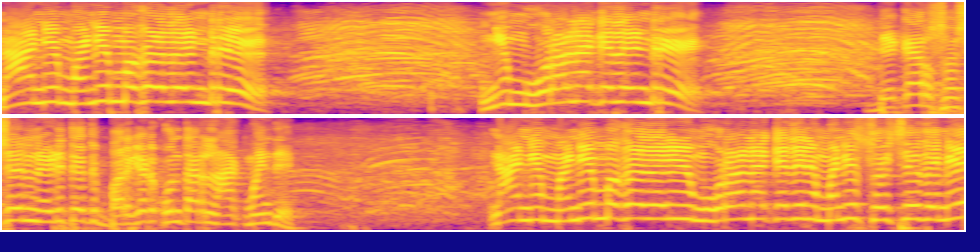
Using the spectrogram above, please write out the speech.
ನಾ ನಿಮ್ಮ ಮನೆ ಮಗಳದೇನ್ರಿ? ನಿಮ್ಮ ಊರನಾಗದೇನ್ರಿ ಬೇಕಾದ್ರೆ ಸೊಸೆ ನಡೀತೈತಿ ಬರ್ಗೆಟ್ ಕುಂತಾರ ನಾಲ್ಕು ಮಂದಿ. ನಾ ನಿಮ್ಮ ಮನೆ ಮಗಳದೇನಿ ನಿಮ್ಮ ಊರನಾಗದೇನಿ ಮನೆ ಸೊಸೆ ಅದೇನಿ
